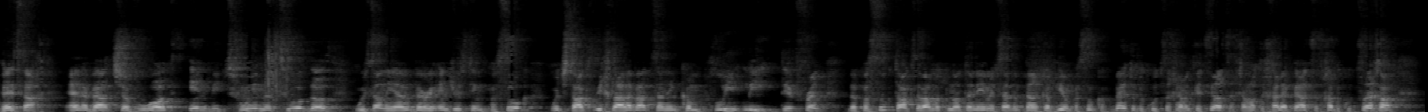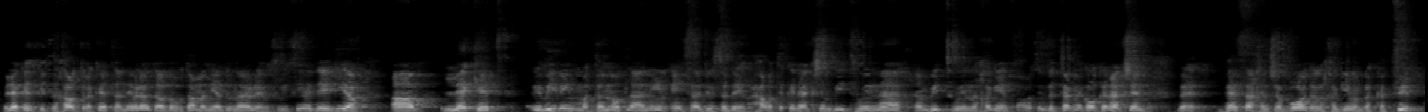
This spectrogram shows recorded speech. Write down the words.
Pesach and about Shavuot, in between the two of those, we suddenly have a very interesting pasuk, which talks bichlal about something completely different. The pasuk talks about מתנות עניים. It says in פרק כ"ג פסוק כ"ב, ובקוצריכם את קציר ארצכם לא תכלה פאת צאתך בקוצריך, ולקט קצרך לא תלקט, לעני ולא תעזוב אותם, אני אדוני אלוהים. So we see the idea of לקט leaving matanot la'anim inside your seder. How is the connection between that and between the chagim? So obviously the technical connection that Pesach and Shavuot are the chagim of the katzir.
